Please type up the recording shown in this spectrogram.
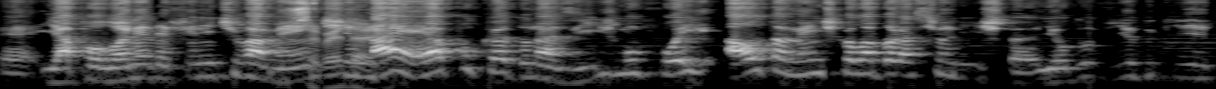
É, e a Polônia definitivamente, é na época do nazismo, foi altamente colaboracionista. E eu duvido que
